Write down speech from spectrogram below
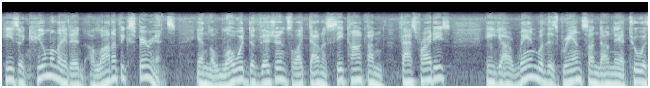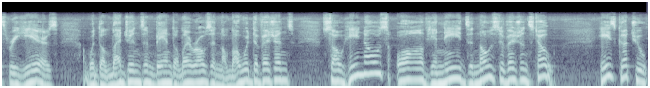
he's accumulated a lot of experience in the lower divisions, like down in Seekonk on Fast Fridays he uh, ran with his grandson down there two or three years with the legends and bandoleros in the lower divisions. So he knows all of your needs in those divisions too. He's got you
